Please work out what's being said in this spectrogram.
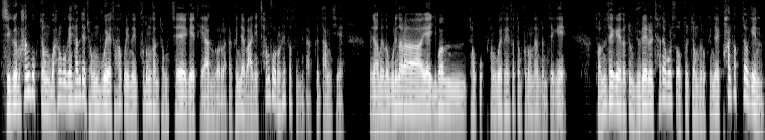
지금 한국 정부, 한국의 현재 정부에서 하고 있는 부동산 정책에 대한 거를 갖다 굉장히 많이 참고를 했었습니다. 그 당시에. 왜냐하면 우리나라의 이번 정부, 정부 에서 했었던 부동산 정책이 전 세계에서 좀 유례를 찾아볼 수 없을 정도로 굉장히 파격적인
